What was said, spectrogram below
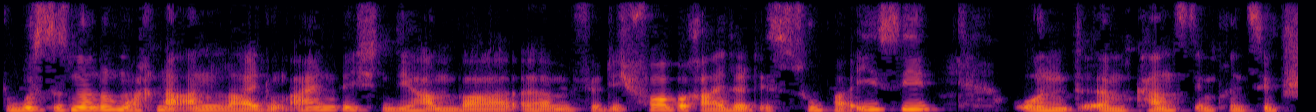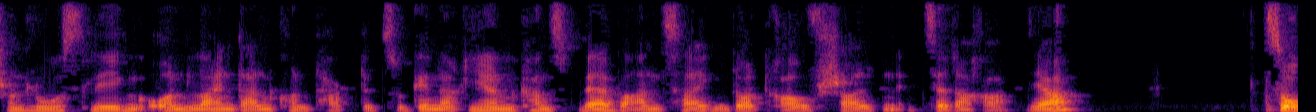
Du musst es nur noch nach einer Anleitung einrichten. Die haben wir ähm, für dich vorbereitet, ist super easy und ähm, kannst im Prinzip schon loslegen, online dann Kontakte zu generieren, kannst Werbeanzeigen dort draufschalten etc. Ja, so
